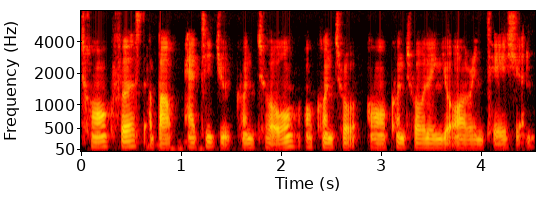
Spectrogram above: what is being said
talk first about attitude control or control or controlling your orientation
